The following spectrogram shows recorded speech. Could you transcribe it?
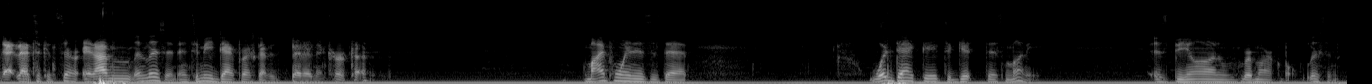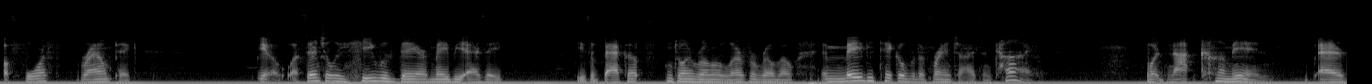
That, that's a concern. And I'm and listen. And to me, Dak Prescott is better than Kirk Cousins. My point is, is that what Dak did to get this money is beyond remarkable. Listen, a fourth round pick. You know, essentially he was there maybe as a he's a backup from Tony Romo, learn from Romo, and maybe take over the franchise in time, but not come in as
